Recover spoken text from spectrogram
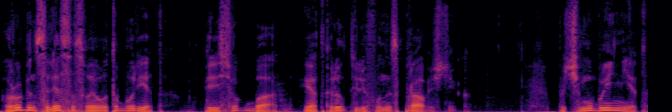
Робин слез со своего табурета пересек бар и открыл телефонный справочник. Почему бы и нет?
